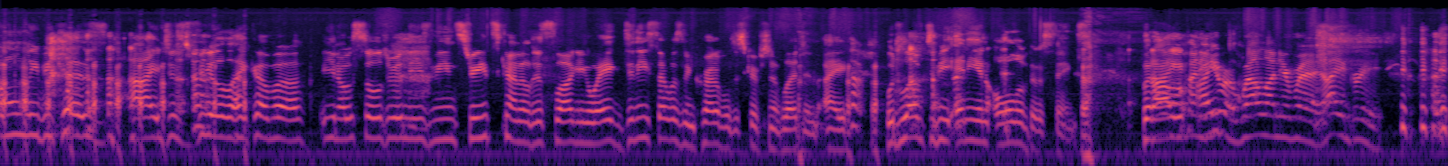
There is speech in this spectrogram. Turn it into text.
only because I just feel like I'm a you know soldier in these mean streets, kind of just slogging away. Denise, that was an incredible description of legend. I would love to be any and all of those things. But oh, I, honey, I, you are well on your way. I agree.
